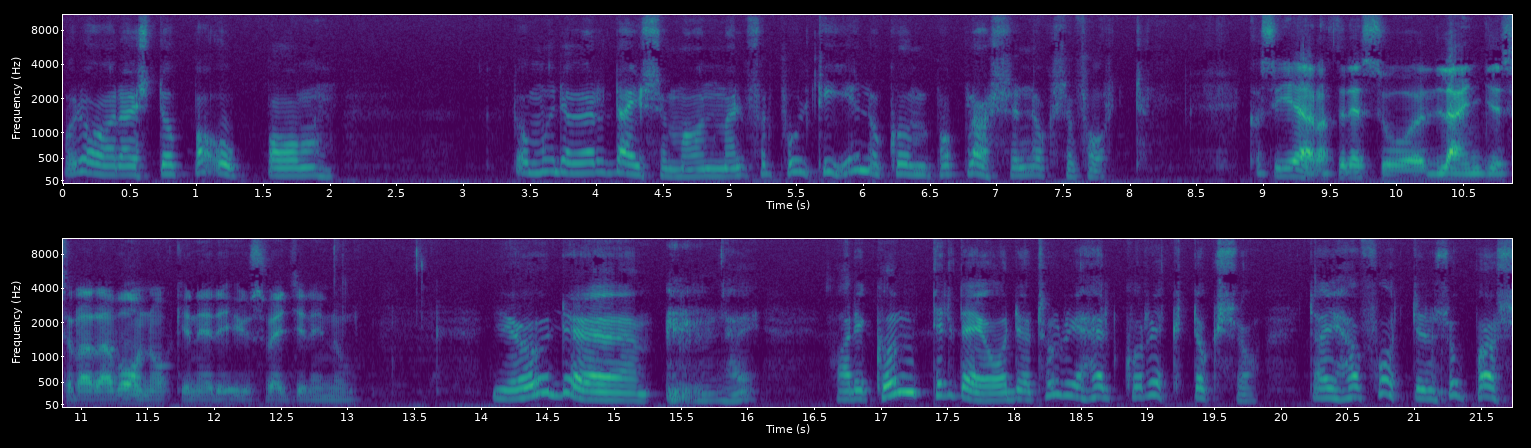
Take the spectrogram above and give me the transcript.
Og da har de stoppa opp, og da må det være de som har anmeldt, for politiet nå kommer på plassen nokså fort. Hva som gjør at det er så lenge siden det var noe nede i husveggen din nå? Jo, det har jeg kommet til det, og det tror jeg er helt korrekt også. De har fått en såpass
